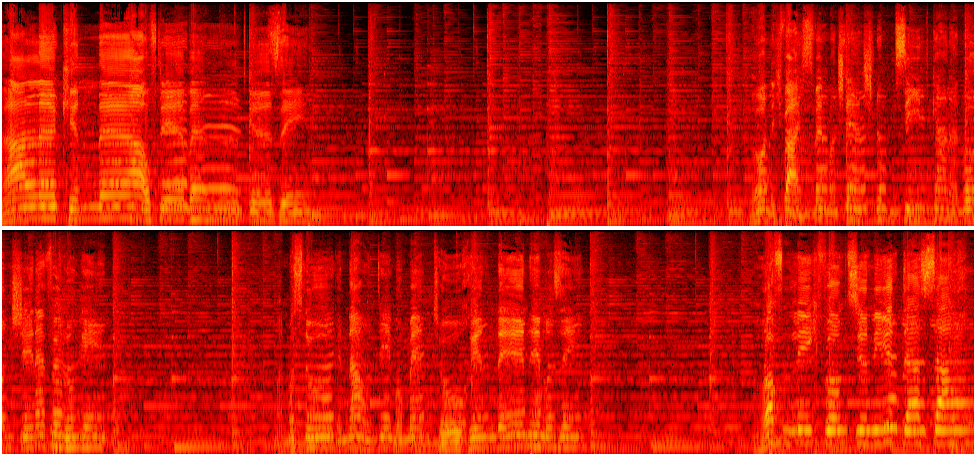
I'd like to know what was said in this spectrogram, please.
alle Kinder auf der Welt gesehen. Und ich weiß, wenn man Sternschnuppen sieht, kann ein Wunsch in Erfüllung gehen. Man muss nur genau in dem Moment hoch in den Himmel sehen. Hoffentlich funktioniert das auch.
